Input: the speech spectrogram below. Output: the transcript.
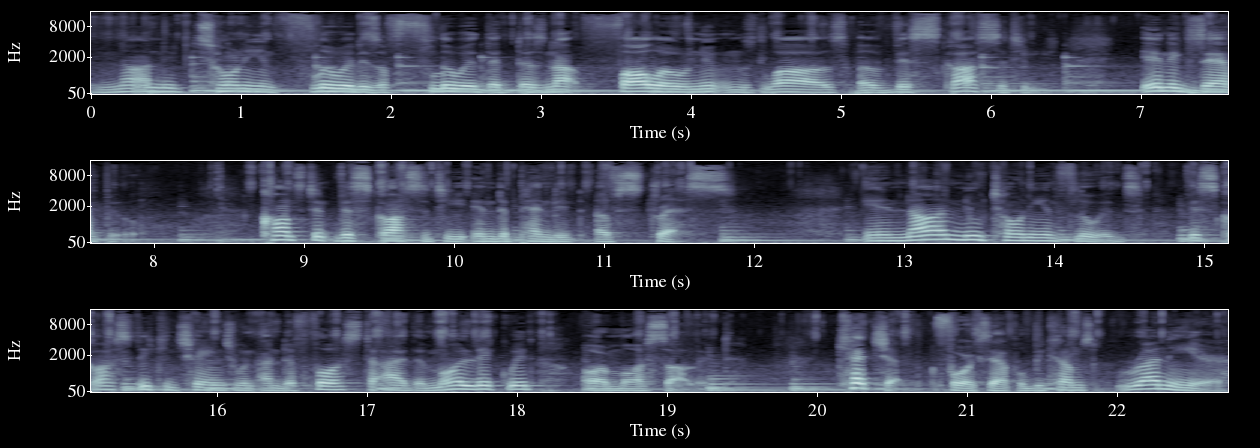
Non Newtonian fluid is a fluid that does not follow Newton's laws of viscosity. In example constant viscosity independent of stress. In non Newtonian fluids, viscosity can change when under force to either more liquid or more solid. Ketchup, for example, becomes runnier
